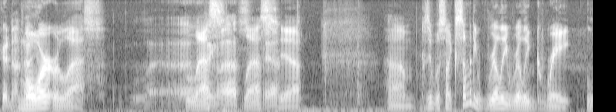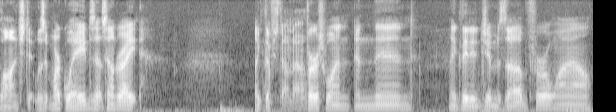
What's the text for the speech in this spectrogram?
Could not. More or less? I less, think less. less, Yeah. yeah. Um, because it was like somebody really, really great launched it. Was it Mark Waid? Does that sound right? Like the don't know. first one, and then I think they did Jim Zub for a while,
